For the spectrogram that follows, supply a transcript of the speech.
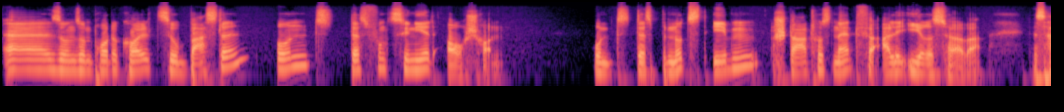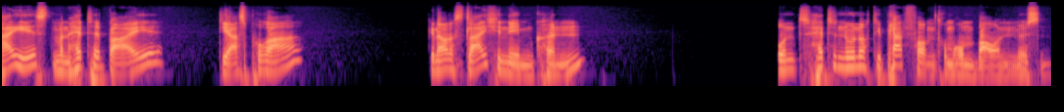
äh, so, so ein Protokoll zu basteln und das funktioniert auch schon. Und das benutzt eben StatusNet für alle ihre Server. Das heißt, man hätte bei Diaspora genau das gleiche nehmen können und hätte nur noch die Plattform drumherum bauen müssen,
